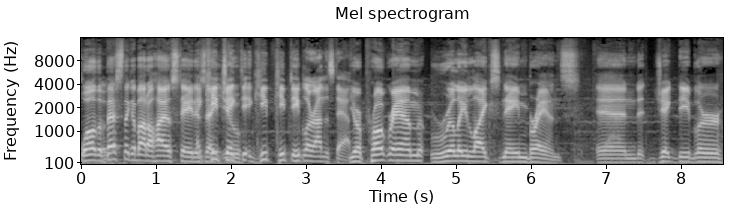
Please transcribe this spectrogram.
Well, the best thing about Ohio State is that keep you, Jake, keep keep Diebler on the staff. your program really likes name brands, and Jake Diebler,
